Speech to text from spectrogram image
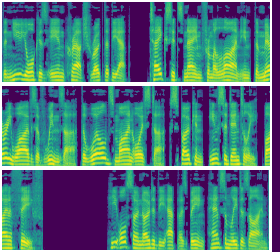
The New Yorker's Ian Crouch wrote that the app takes its name from a line in The Merry Wives of Windsor, the world's mine oyster, spoken, incidentally, by a thief. He also noted the app as being handsomely designed.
